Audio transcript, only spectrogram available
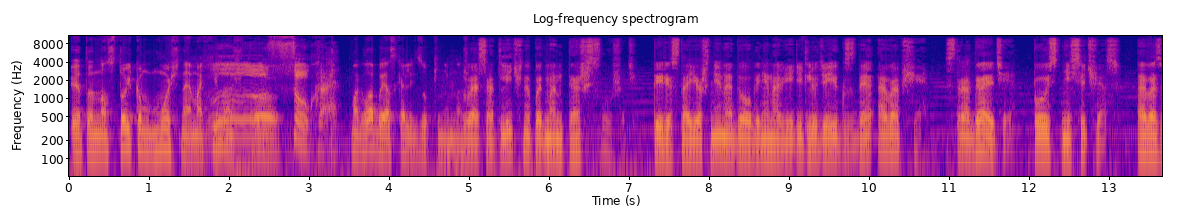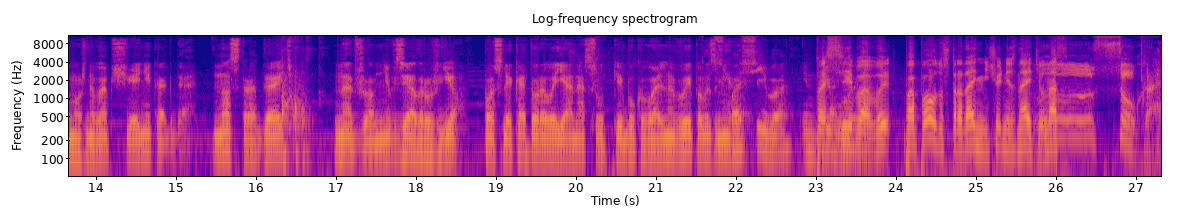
это настолько мощная махина, что Сука. могла бы и оскалить зубки немножко. Вас отлично под монтаж слушать. Перестаешь ненадолго ненавидеть людей XD, а вообще. Страдаете, пусть не сейчас, а возможно вообще никогда. Но страдайте. На Джон не взял ружье, после которого я на сутки буквально выпал из мира. Спасибо. интригует. Спасибо. Вы по поводу страданий ничего не знаете. У нас... Сука.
